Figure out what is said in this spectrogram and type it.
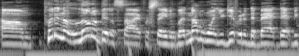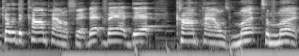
Um, put in a little bit aside for saving, but number one, you get rid of the bad debt because of the compound effect. That bad debt compounds month to month,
